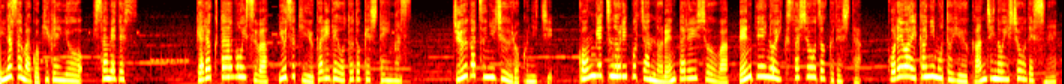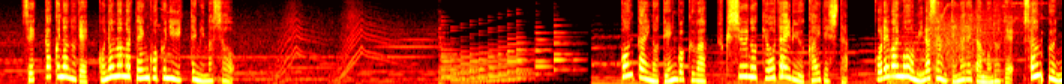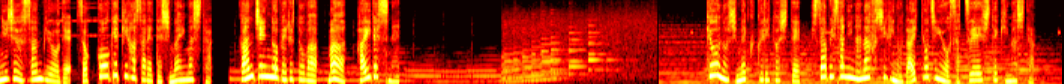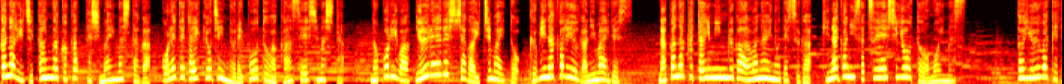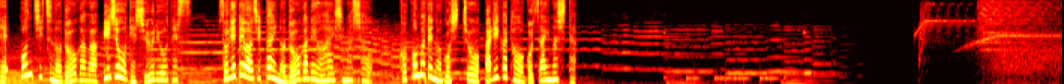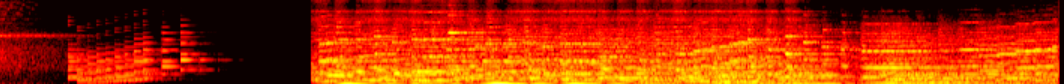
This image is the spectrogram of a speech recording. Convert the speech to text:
皆様ごきげんよう、ひさめです。キャラクターボイスは、ゆずきゆかりでお届けしています。10月26日、今月のリポちゃんのレンタル衣装は、連帝の戦装束でした。これはいかにもという感じの衣装ですね。せっかくなので、このまま天国に行ってみましょう。今回の天国は復讐の兄弟流会でした。これはもう皆さん手慣れたもので、3分23秒で速攻撃破されてしまいました。肝心のベルトは、まあ、はいですね。今日の締めくくりとして、久々に七不思議の大巨人を撮影してきました。かなり時間がかかってしまいましたが、これで大巨人のレポートは完成しました。残りは幽霊列車が1枚と首中竜が2枚です。なかなかタイミングが合わないのですが、気長に撮影しようと思います。というわけで本日の動画は以上で終了です。それでは次回の動画でお会いしましょう。ここまでのご視聴ありがとうございました。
